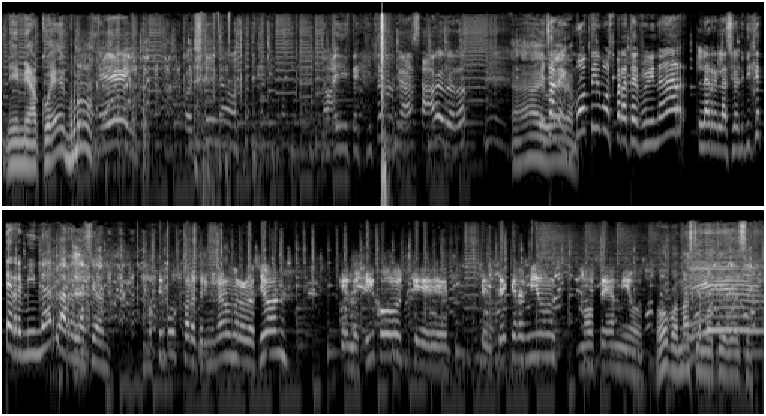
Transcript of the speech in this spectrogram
Ni me acuerdo. ¡Ey! Cochino. No, ahí te quitas porque ya sabes, ¿verdad? Ay, Échale, bueno. motivos para terminar la relación. Y dije terminar la relación. Motivos para terminar una relación. Que los hijos que pensé que eran míos no sean míos. Oh, pues más que motivo ese.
